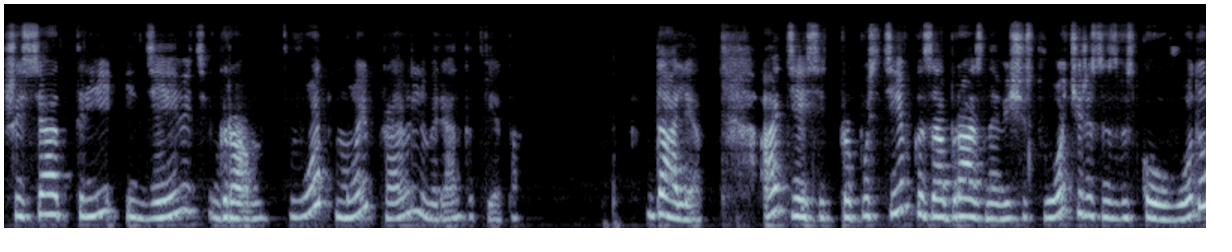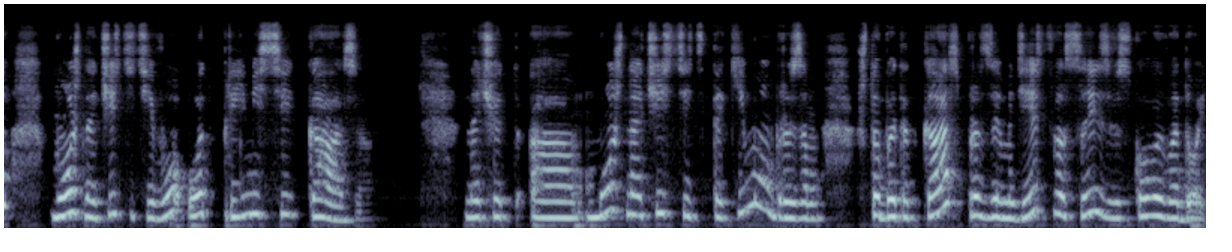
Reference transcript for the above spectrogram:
63,9 грамм. Вот мой правильный вариант ответа. Далее, А10. Пропустив газообразное вещество через известковую воду, можно очистить его от примеси газа. Значит, а, можно очистить таким образом, чтобы этот газ взаимодействовал с известковой водой.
